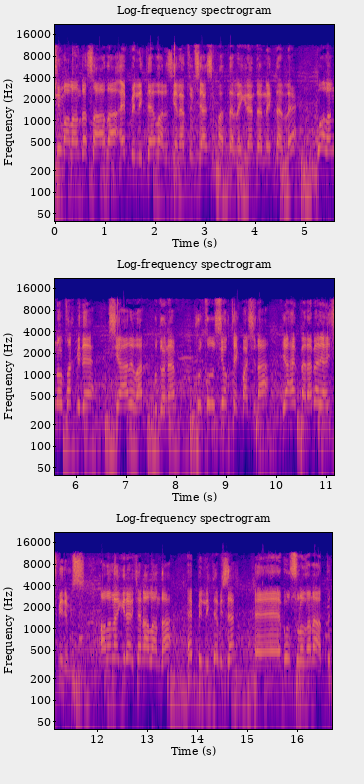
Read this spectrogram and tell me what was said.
tüm alanda sahada hep birlikte varız. Gelen tüm siyasi partilerle, giren derneklerle. Bu alanın ortak bir de şiarı var bu dönem. Kurtuluş yok tek başına. Ya hep beraber ya hiçbirimiz. Alana girerken alanda hep birlikte bizler ee, bu sloganı attık.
